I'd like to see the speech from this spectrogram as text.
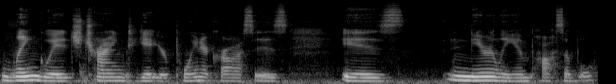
language, trying to get your point across is is nearly impossible.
